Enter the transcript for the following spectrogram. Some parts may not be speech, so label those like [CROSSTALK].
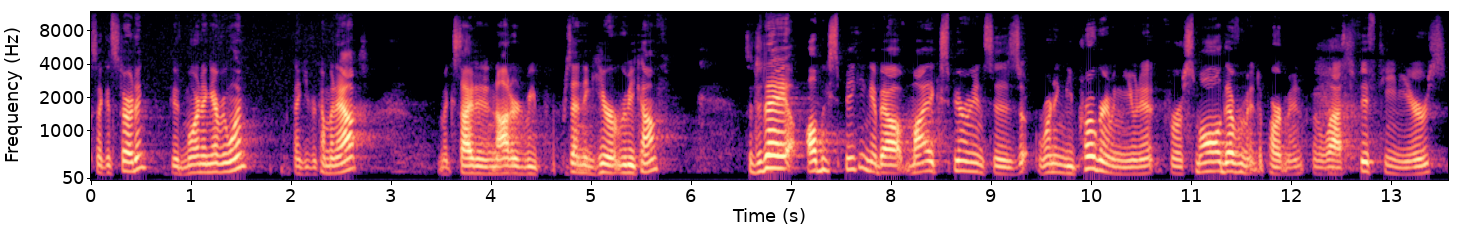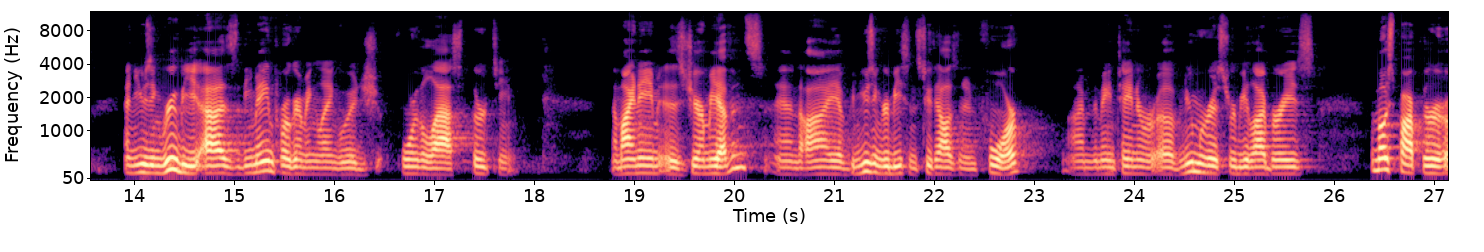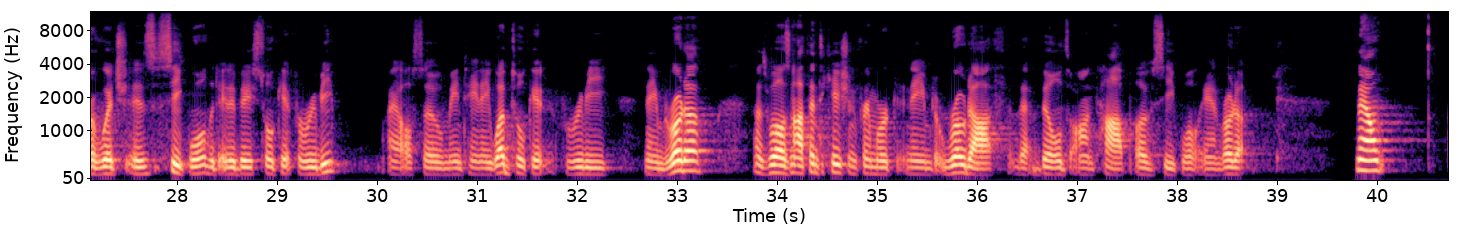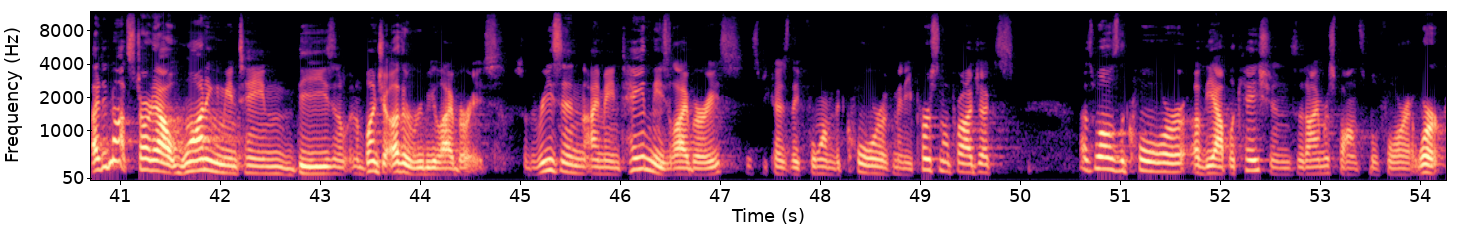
Looks like it's starting. Good morning, everyone. Thank you for coming out. I'm excited and honored to be presenting here at RubyConf. So today, I'll be speaking about my experiences running the programming unit for a small government department for the last 15 years and using Ruby as the main programming language for the last 13. Now, my name is Jeremy Evans, and I have been using Ruby since 2004. I'm the maintainer of numerous Ruby libraries, the most popular of which is Sequel, the database toolkit for Ruby. I also maintain a web toolkit for Ruby named Roda, as well as an authentication framework named Rodauth that builds on top of Sequel and Roda. Now, I did not start out wanting to maintain these and a bunch of other Ruby libraries. So the reason I maintain these libraries is because they form the core of many personal projects, as well as the core of the applications that I'm responsible for at work.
